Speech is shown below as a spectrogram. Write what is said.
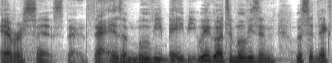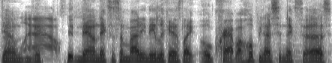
ever since. That that is a movie baby. We go to movies and we'll sit next Oh, down, next- sitting down next to somebody, and they look at us like, "Oh crap! I hope you're not sitting next to us."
